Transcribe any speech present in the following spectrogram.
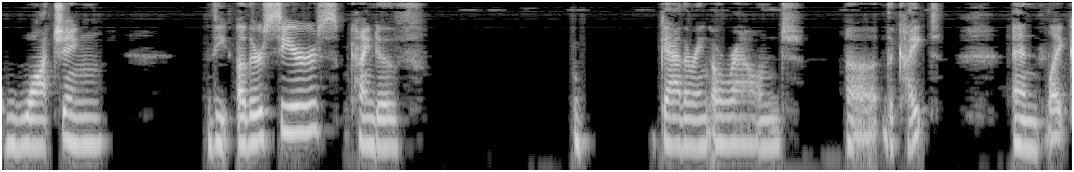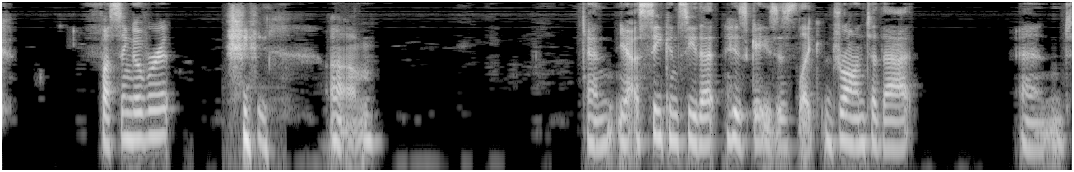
watching the other seers kind of gathering around uh, the kite and like fussing over it. Um, and yeah, C can see that his gaze is like drawn to that, and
